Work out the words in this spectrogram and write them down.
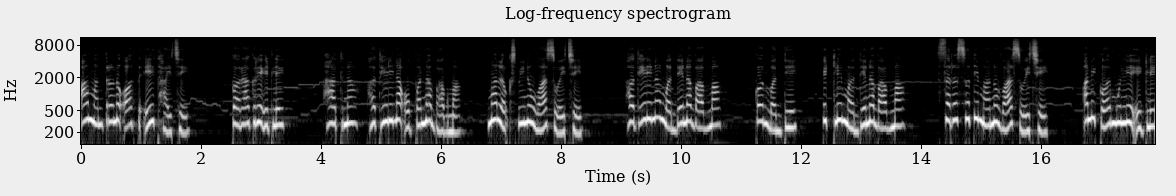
આ મંત્રનો અર્થ એ થાય છે કરાગ્રે એટલે હાથના, હથેળીના ઉપરના ભાગમાં માં લક્ષ્મીનો વાસ હોય છે. હથેળીના મધ્યના ભાગમાં કર મધ્ય એટલે મધ્યના ભાગમાં સરસ્વતી માનો વાસ હોય છે. અને કરમૂલ્ય એટલે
